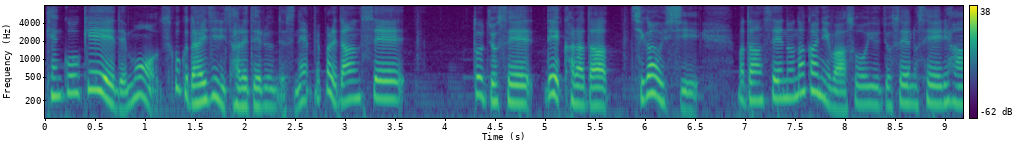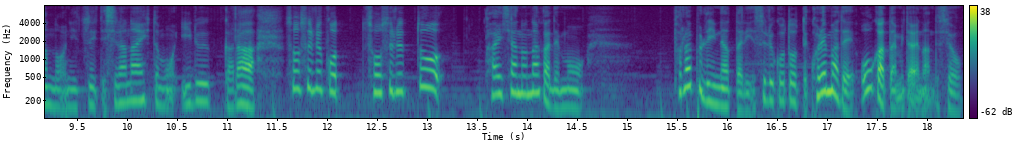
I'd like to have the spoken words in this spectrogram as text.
健康経営でもすごく大事にされてるんですね。やっぱり男性と女性で体違うし、まあ、男性の中にはそういう女性の生理反応について知らない人もいるからそうするこそうすると会社の中でもトラブルになったりすることってこれまで多かったみたいなんですよ。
